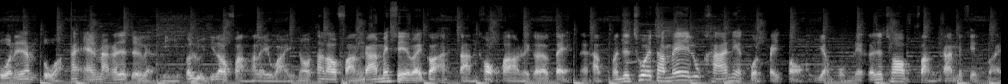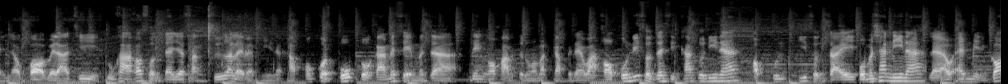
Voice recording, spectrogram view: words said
ตัวแนะนำตัวถ้าแอดมาก็จะเจอแบบนี้ ก็อยู่ที่เราฝังอะไรไว้เนาะถ้าเราฝังการไม่เสไว้ก็อะตามข้อความอะไรก็แล้วแต่นะครับมันจะช่วยทำให้ลูกค้าเนี่ยกดไปต่ออย่างผมเนี่ยก็จะชอบฝังการไม่เสไว้แล้วก็เวลาที่ลูกค้าเขาสนใจจะสั่งซื้ออะไรแบบนี้นะครับเขากดปุ๊บตัวการไม่เสมันจะเด้งข้อความอัตโนมัติกลับไปได้ว่าขอบคุณที่สนใจสินค้าตัวนี้นะขอบ คุณที่สนใจโปรโมชั่นนี้นะ แล้วแอดมินก็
